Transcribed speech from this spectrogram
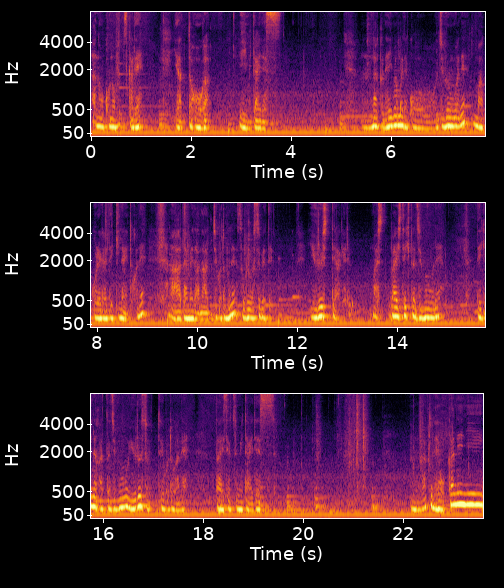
あのこの2日でやった方がいいみたいです。なんかね今までこう自分はね、まあ、これができないとかねああダメだなっていうこともねそれを全て許してあげる、まあ、失敗してきた自分をねできなかった自分を許すっていうことがね大切みたいです。うん、あとねお金に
